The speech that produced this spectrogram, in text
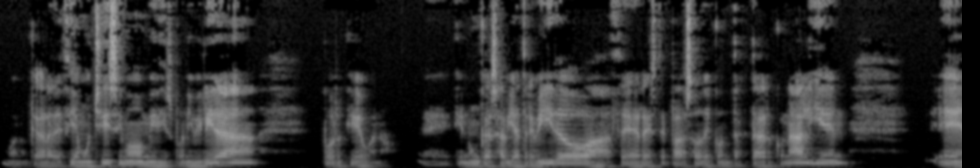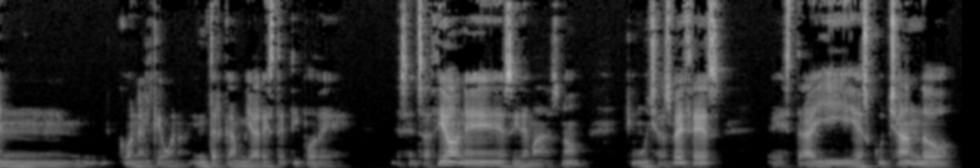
bueno, que agradecía muchísimo mi disponibilidad, porque, bueno, eh, que nunca se había atrevido a hacer este paso de contactar con alguien con el que, bueno, intercambiar este tipo de, de sensaciones y demás, ¿no? Que muchas veces está ahí escuchando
